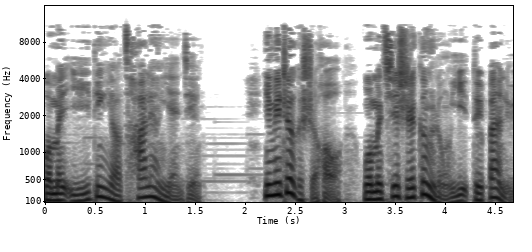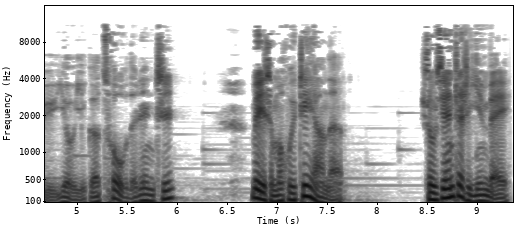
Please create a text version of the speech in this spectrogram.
我们一定要擦亮眼睛，因为这个时候我们其实更容易对伴侣有一个错误的认知。为什么会这样呢？首先，这是因为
